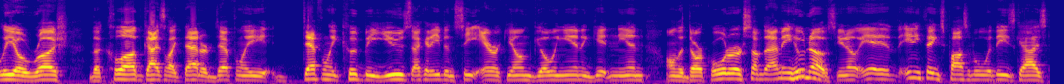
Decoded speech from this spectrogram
Lio Rush, the club, guys like that are definitely definitely could be used. I could even see Eric Young going in and getting in on the Dark Order or something. I mean, who knows? You know, eh, anything's possible with these guys,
